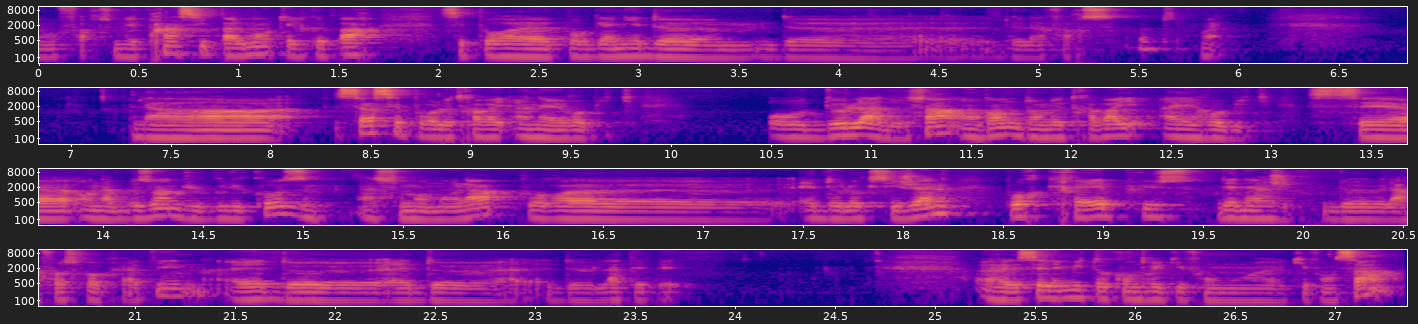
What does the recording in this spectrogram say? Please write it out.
et en, force. Mais principalement, quelque part, c'est pour, euh, pour gagner de, de, de la force. Ouais. La, ça, c'est pour le travail anaérobique. Au-delà de ça, on rentre dans le travail aérobique euh, on a besoin du glucose à ce moment-là euh, et de l'oxygène pour créer plus d'énergie, de la phosphocréatine et de, et de, de l'ATP. Euh, c'est les mitochondries qui font, qui font ça.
